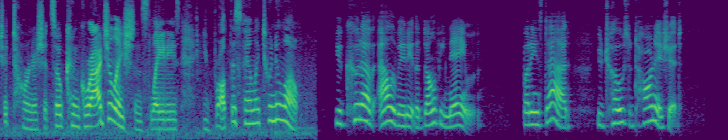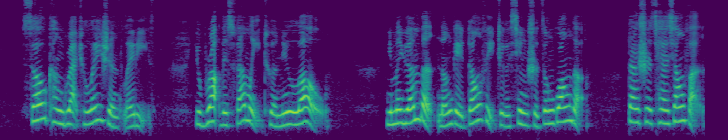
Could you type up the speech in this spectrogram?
to tarnish it. So, congratulations, ladies. You brought this family to a new low. You could have elevated the Dunphy name, but instead you chose to tarnish it. So, congratulations, ladies. You brought this family to a new low. 你们原本能给 Dunphy 这个姓氏增光的，但是恰恰相反，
